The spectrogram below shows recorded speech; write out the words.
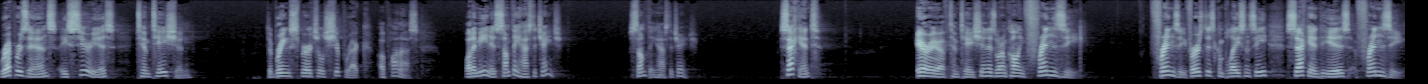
represents a serious temptation to bring spiritual shipwreck upon us. What I mean is, something has to change. Something has to change. Second area of temptation is what I'm calling frenzy. Frenzy. First is complacency, second is frenzy.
